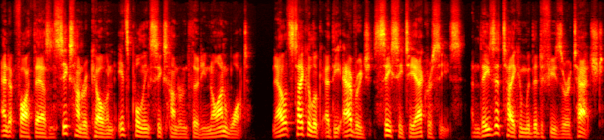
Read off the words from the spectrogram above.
and at 5600 Kelvin, it's pulling 639 watt. Now let's take a look at the average CCT accuracies, and these are taken with the diffuser attached.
